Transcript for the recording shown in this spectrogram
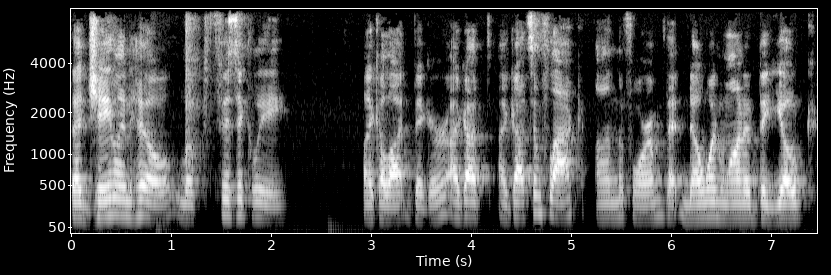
that Jalen Hill looked physically like a lot bigger. I got I got some flack on the forum that no one wanted the yoke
